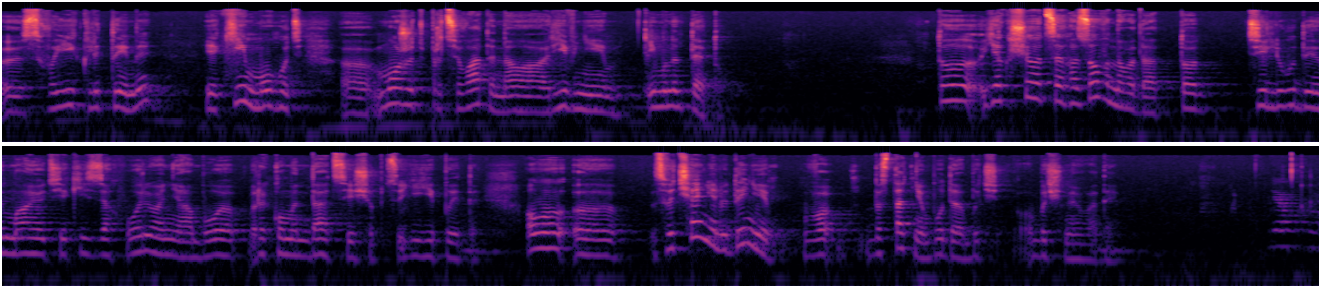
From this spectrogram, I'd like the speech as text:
е, свої клітини, які можуть, е, можуть працювати на рівні імунітету. То якщо це газована вода, то ці люди мають якісь захворювання або рекомендації, щоб її пити. А е, звичайній людині достатньо буде обич, обичної води. Дякую.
